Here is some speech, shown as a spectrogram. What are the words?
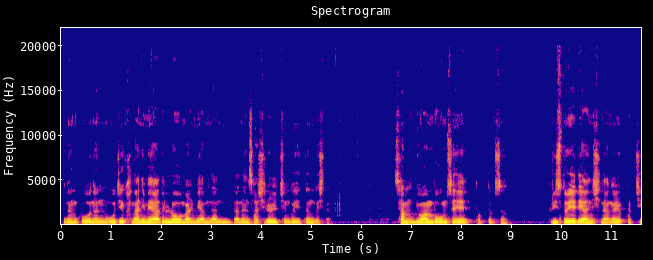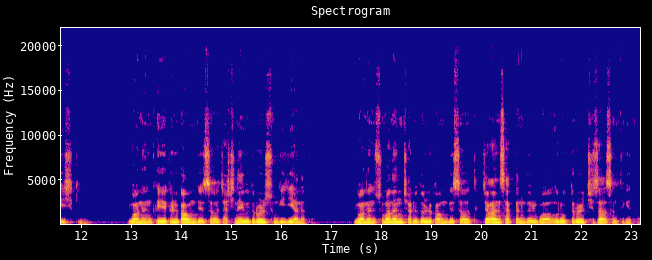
그는 구원은 오직 하나님의 아들로 말미암는다는 사실을 증거했던 것이다. 3. 요한복음서의 독특성 그리스도에 대한 신앙을 고치시킴. 요한은 그의 글 가운데서 자신의 의도를 숨기지 않았다. 요한은 수많은 자료들 가운데서 특정한 사건들과 의록들을 취사 선택했다.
